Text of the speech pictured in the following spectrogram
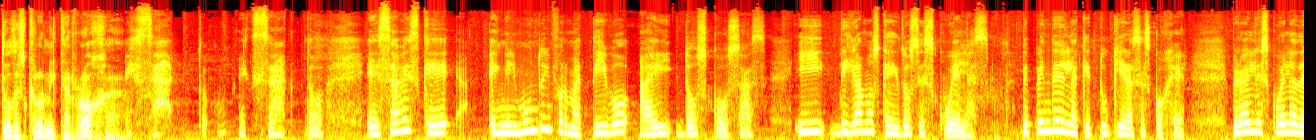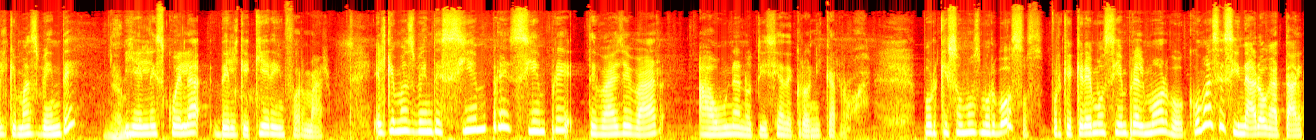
todo es crónica roja. Exacto, exacto. Eh, Sabes que en el mundo informativo hay dos cosas y digamos que hay dos escuelas depende de la que tú quieras escoger. Pero hay la escuela del que más vende y hay la escuela del que quiere informar. El que más vende siempre, siempre te va a llevar a una noticia de crónica roja. Porque somos morbosos, porque queremos siempre el morbo. ¿Cómo asesinaron a tal?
